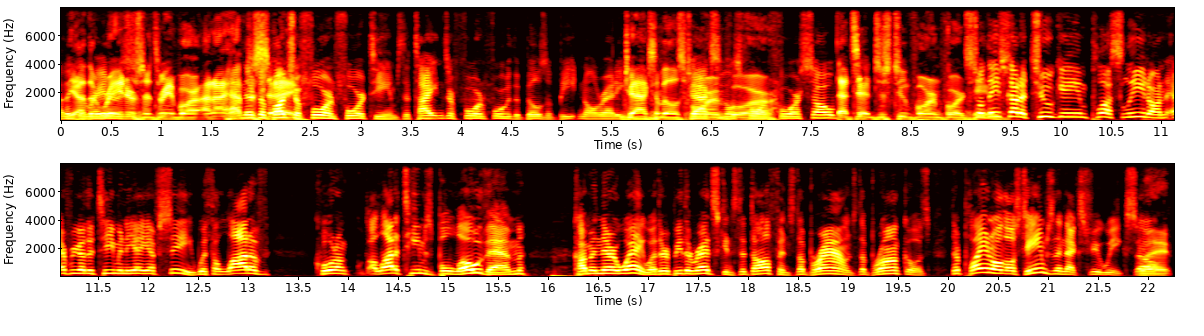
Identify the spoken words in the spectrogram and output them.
I think yeah, the, Raiders, are three and four, and I have and there's a say, bunch of four and four teams. The Titans are four and four, who the Bills have beaten already. Jacksonville's four Jacksonville's and four and four. So That's it, just two four and four teams. So they've got a two-game plus lead on every other team in the AFC, with a lot of quote unquote, a lot of teams below them coming their way. Whether it be the Redskins, the Dolphins, the Browns, the Broncos, they're playing all those teams in the next few weeks. So Right.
